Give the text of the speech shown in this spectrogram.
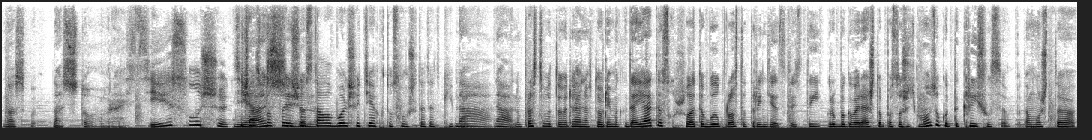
Нас, нас что, в России слушают? Сейчас Неожиданно. просто еще стало больше тех, кто слушает этот кей-поп. Да, да, ну просто вот реально в то время, когда я это слушала, это был просто трендец. То есть ты, грубо говоря, чтобы послушать музыку, ты крысился, потому что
